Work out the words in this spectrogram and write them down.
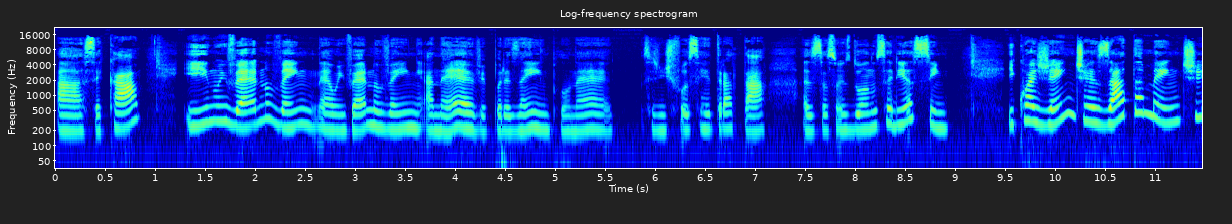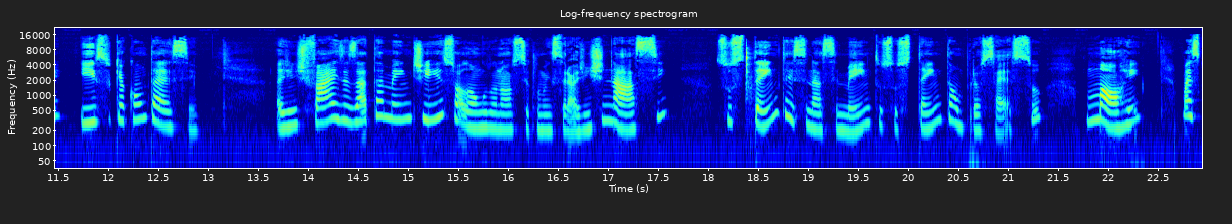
a secar. E no inverno vem, né, o inverno vem a neve, por exemplo, né? Se a gente fosse retratar as estações do ano, seria assim. E com a gente é exatamente isso que acontece. A gente faz exatamente isso ao longo do nosso ciclo menstrual. A gente nasce, sustenta esse nascimento, sustenta um processo, morre, mas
